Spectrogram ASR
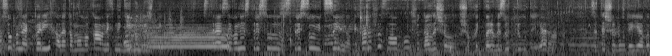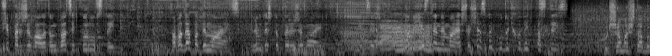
Особливо як переїхали, то молока в них неділю не жди. Стреси вони стресують, стресують сильно. І хорошо, слава Богу, що дали, що, що хоч перевезуть люди. Я рада. За те, що люди, я взагалі переживала, там 20 коров стоїть. А вода подимається. Люди ж то переживають. І це ж нам їсти немає, що зараз хоч будуть ходити пастись. Хоча масштаби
